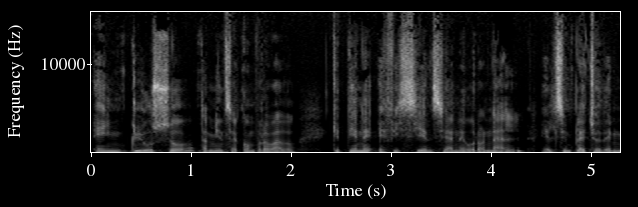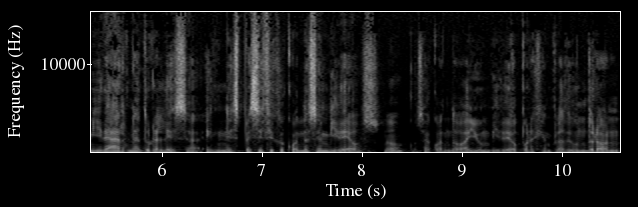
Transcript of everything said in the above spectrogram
E incluso también se ha comprobado que tiene eficiencia neuronal, el simple hecho de mirar naturaleza, en específico cuando es en videos, ¿no? O sea, cuando hay un video, por ejemplo, de un dron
